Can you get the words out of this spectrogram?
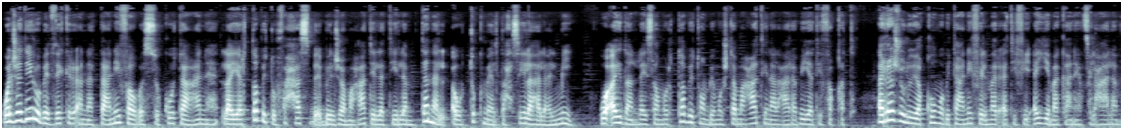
والجدير بالذكر أن التعنيف والسكوت عنه لا يرتبط فحسب بالجماعات التي لم تنل أو تكمل تحصيلها العلمي وأيضا ليس مرتبط بمجتمعاتنا العربية فقط. الرجل يقوم بتعنيف المرأة في أي مكان في العالم.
